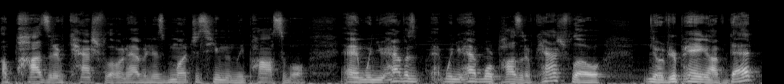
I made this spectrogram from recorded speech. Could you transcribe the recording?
of positive cash flow and having as much as humanly possible. And when you have a, when you have more positive cash flow, you know if you're paying off debt,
